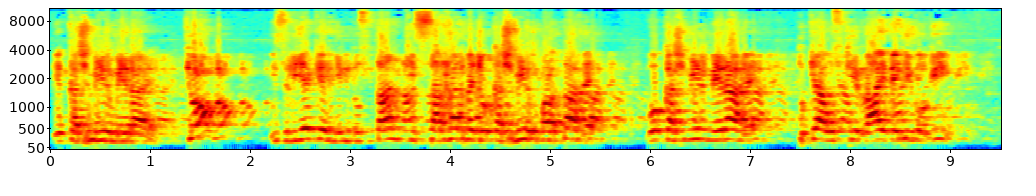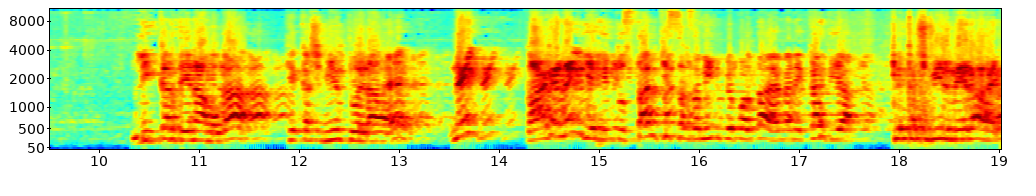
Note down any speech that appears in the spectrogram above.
کہ کشمیر میرا ہے۔ کیوں؟ اس لیے کہ ہندوستان کی سرحد میں جو کشمیر پڑتا ہے، وہ کشمیر میرا ہے۔ تو کیا اس کی رائے دہی ہوگی؟ لکھ کر دینا ہوگا کہ کشمیر تو ایرا ہے۔ نہیں، کہا گیا نہیں، یہ ہندوستان کی سرزمین پہ پڑتا ہے۔ میں نے کہہ دیا کہ کشمیر میرا ہے۔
